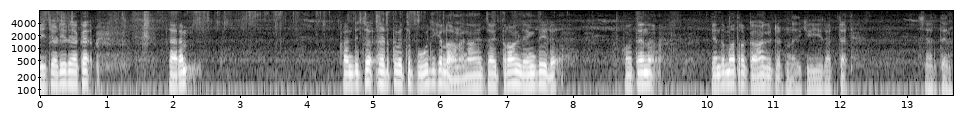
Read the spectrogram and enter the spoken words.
ഈ ചെടിയുടെയൊക്കെ ശരം കണ്ടിച്ച് എടുത്ത് വെച്ച് പൂജിക്കേണ്ടതാണ്. എന്നാന്ന് വെച്ചാൽ ഇത്രയും ലെങ്തിയിൽ അകത്തേന്ന് എന്തുമാത്രം കാ കിട്ടിയിട്ടുണ്ടായിരിക്കും ഈ ഒരൊറ്റ ശരത്തേന്ന്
